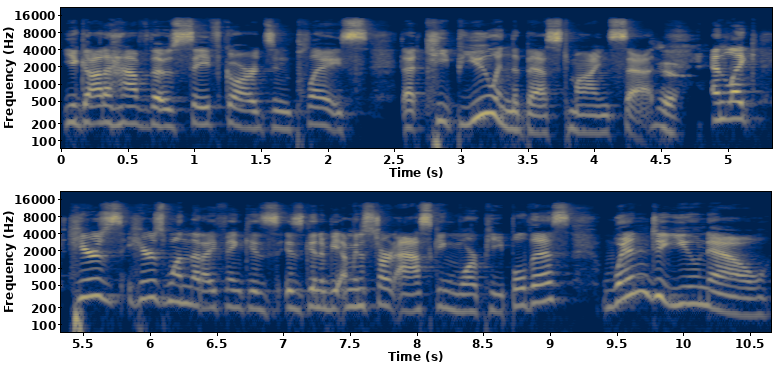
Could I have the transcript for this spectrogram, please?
you got to have those safeguards in place that keep you in the best mindset. Yeah. And like here's here's one that I think is is going to be I'm going to start asking more people this. When do you know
